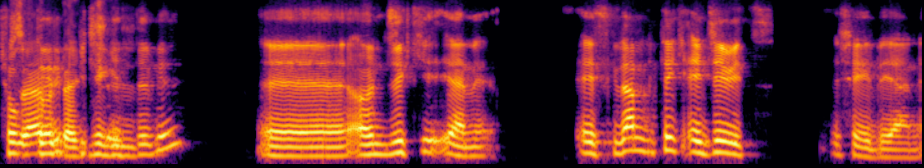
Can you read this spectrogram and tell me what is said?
çok Güzel garip bir, bir şekilde bir e, önceki yani eskiden bir tek Ecevit şeydi yani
